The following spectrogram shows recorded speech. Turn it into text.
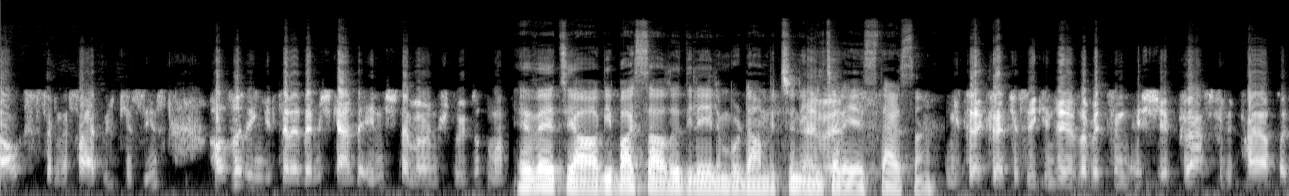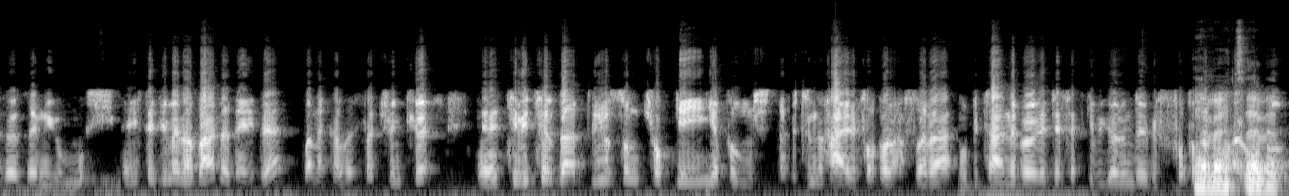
sağlık sistemine sahip ülkesiyiz. Hazır İngiltere demişken de eniştem ölmüş duydun mu? Evet ya bir başsağlığı dileyelim buradan bütün Evet. İngiltere'ye istersen. İngiltere Kraliçesi 2. Elizabeth'in eşi Prens Philip hayatta gözlerini yummuş. Enişteciğime nazar da değdi bana kalırsa. Çünkü e, Twitter'da biliyorsun çok geyiği yapılmıştı. Bütün her fotoğraflara bu bir tane böyle ceset gibi göründüğü bir fotoğraf Evet, var. evet. Onu,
